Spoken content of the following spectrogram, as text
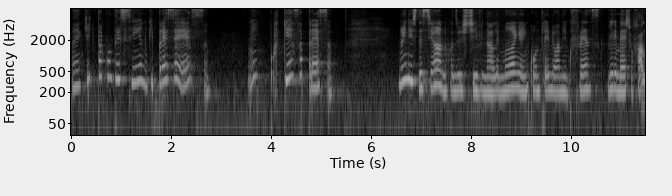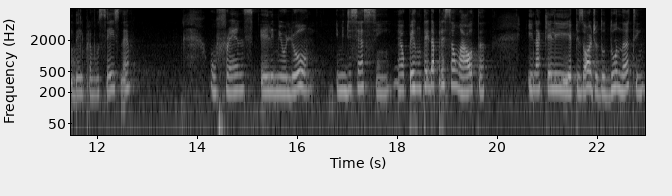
Né? O que está acontecendo? Que pressa é essa? Né? Por que essa pressa? No início desse ano, quando eu estive na Alemanha, encontrei meu amigo Franz. Vira e mexe, eu falo dele para vocês, né? O Franz, ele me olhou e me disse assim: eu perguntei da pressão alta. E naquele episódio do Do Nothing,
